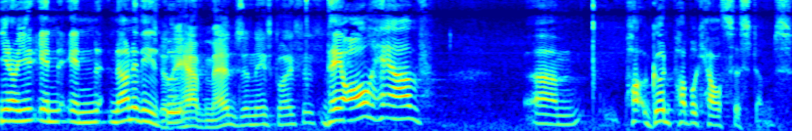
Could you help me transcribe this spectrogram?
You know, you, in, in none of these Do they have meds in these places? They all have um, pu- good public health systems.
